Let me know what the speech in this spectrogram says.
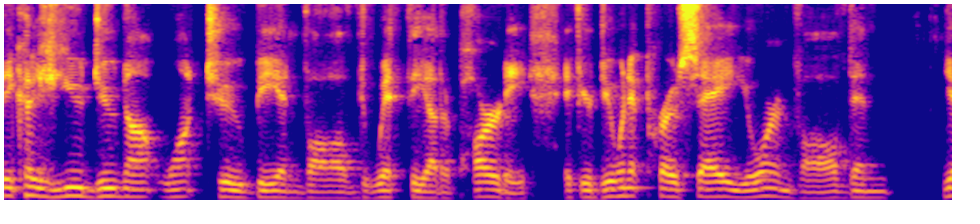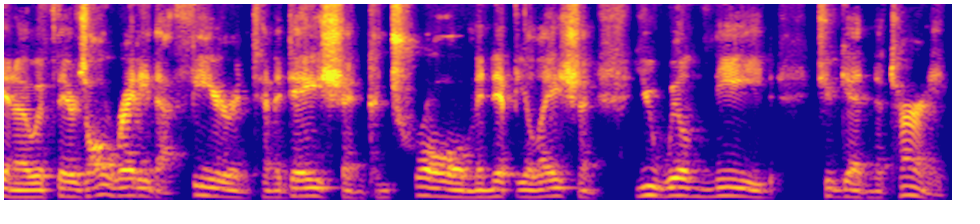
because you do not want to be involved with the other party if you're doing it pro se you're involved and you know if there's already that fear intimidation control manipulation you will need to get an attorney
